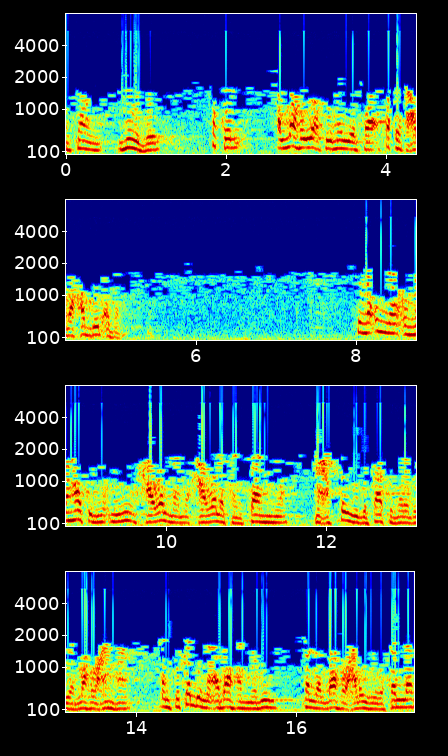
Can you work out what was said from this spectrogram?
إنسان موجه فقل الله يعطي من يشاء فقف على حد الأدب. ثم إن أمهات المؤمنين حاولن محاولة ثانية مع السيدة فاطمة رضي الله عنها أن تكلم أباها النبي صلى الله عليه وسلم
